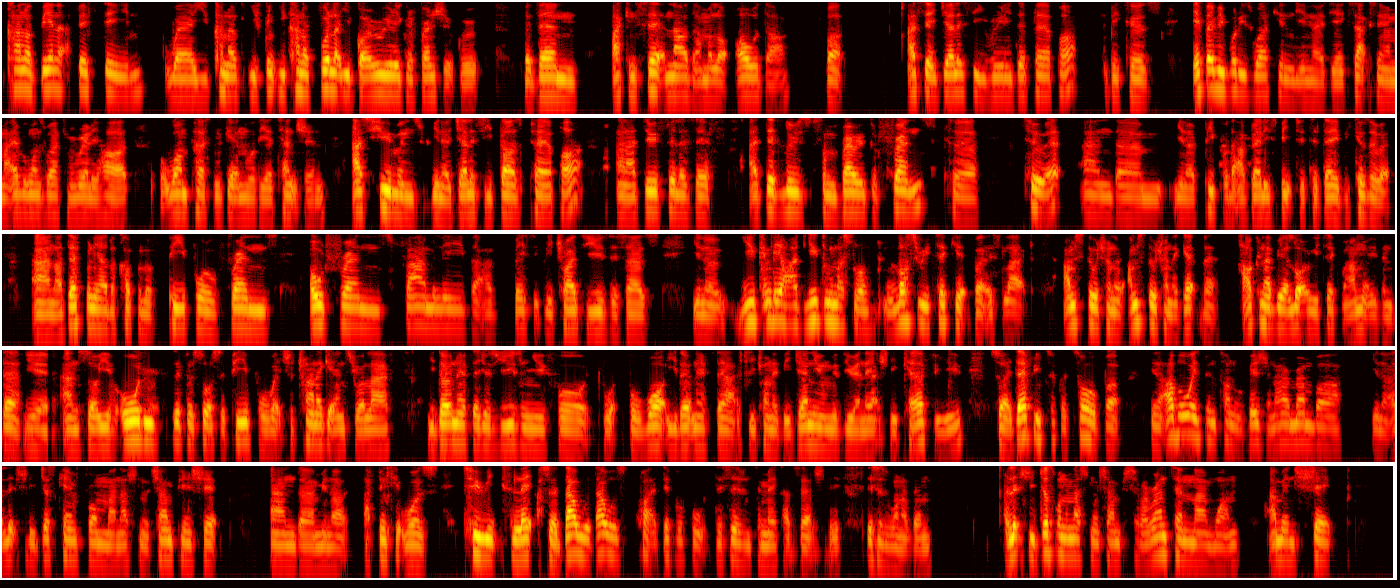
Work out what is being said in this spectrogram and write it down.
kind of being at 15 where you kind of you think you kind of feel like you've got a really good friendship group, but then I can say it now that I'm a lot older, but I'd say jealousy really did play a part because if everybody's working, you know, the exact same amount, everyone's working really hard, but one person's getting all the attention. As humans, you know, jealousy does play a part, and I do feel as if I did lose some very good friends to to it and um, you know people that I barely speak to today because of it. And I definitely had a couple of people, friends, old friends, family that I've basically tried to use this as you know you can be you can be my sort of lottery ticket, but it's like I'm still trying to I'm still trying to get there. How can I be a lottery ticket when I'm not even there? Yeah. And so you have all these different sorts of people which are trying to get into your life. You don't know if they're just using you for for for what. You don't know if they're actually trying to be genuine with you and they actually care for you. So it definitely took a toll, but you know, I've always been tunnel vision. I remember, you know, I literally just came from my national championship, and um, you know, I think it was two weeks late. So that was that was quite a difficult decision to make. I'd say actually, this is one of them. I literally just won the national championship. I ran 10.91. I'm in shape.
